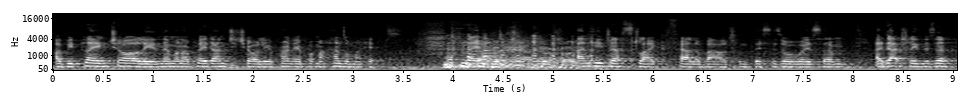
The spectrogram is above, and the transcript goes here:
I'd be playing Charlie, and then when I played anti Charlie, apparently I put my hands on my hips. play anti Charlie, and he just like fell about. And this is always. Um, and actually, there's a.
